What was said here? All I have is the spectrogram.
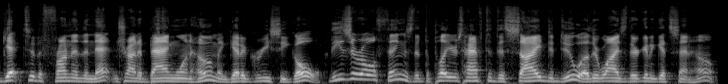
get to the front of the net and try to bang one home and get a greasy goal. These are all things that the players have to decide to do. Otherwise, they're to get sent home.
